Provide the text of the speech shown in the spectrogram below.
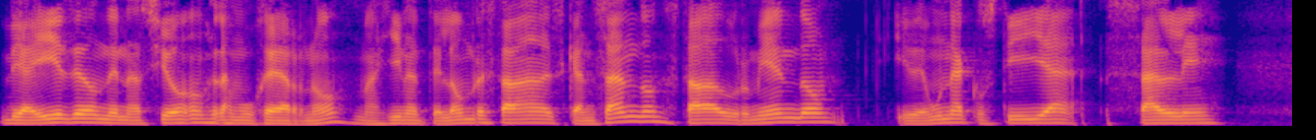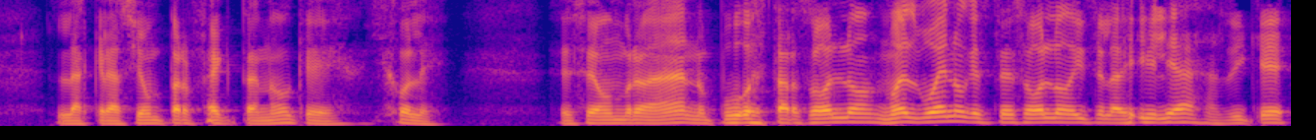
de ahí es de donde nació la mujer, ¿no? Imagínate, el hombre estaba descansando, estaba durmiendo y de una costilla sale la creación perfecta, ¿no? Que, híjole, ese hombre ah, no pudo estar solo. No es bueno que esté solo, dice la Biblia. Así que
